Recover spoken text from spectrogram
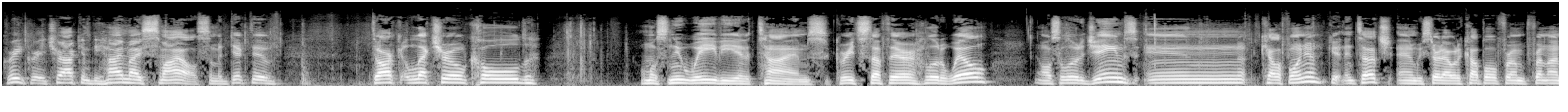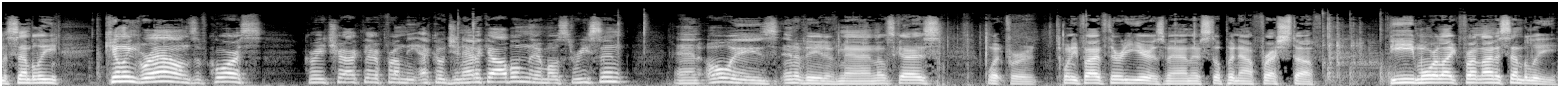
Great, great track. And Behind My Smile, some addictive, dark electro, cold, almost new wavy at times. Great stuff there. Hello to Will. Also, hello to James in California, getting in touch. And we start out with a couple from Frontline Assembly. Killing Grounds, of course. Great track there from the Echogenetic album, their most recent. And always innovative, man. Those guys, what, for 25, 30 years, man, they're still putting out fresh stuff. Be more like Frontline Assembly.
